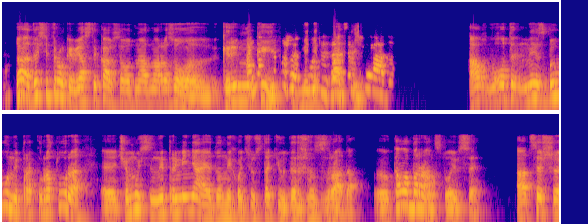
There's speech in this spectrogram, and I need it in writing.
Так? Да, 10 років я стикався от неодноразово. А як Керівники це може бути за держаду? А от не СБУ, не прокуратура е, чомусь не приміняє до них оцю статтю Держзрада. Е, колаборантство і все. А це ж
